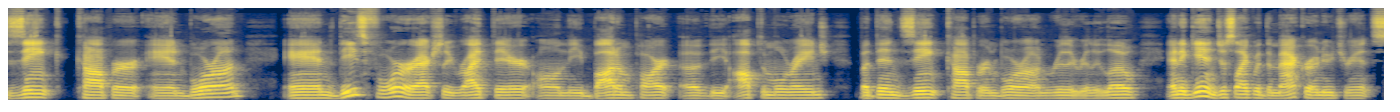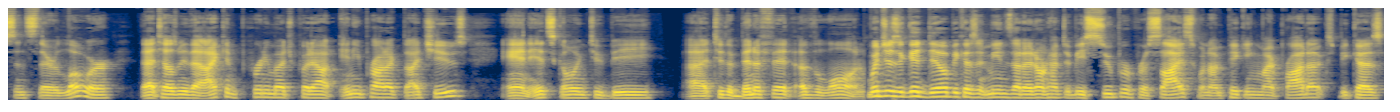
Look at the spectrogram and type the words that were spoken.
zinc, copper, and boron. And these four are actually right there on the bottom part of the optimal range, but then zinc, copper, and boron really, really low. And again, just like with the macronutrients, since they're lower, that tells me that I can pretty much put out any product I choose, and it's going to be uh, to the benefit of the lawn, which is a good deal because it means that I don't have to be super precise when I'm picking my products because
